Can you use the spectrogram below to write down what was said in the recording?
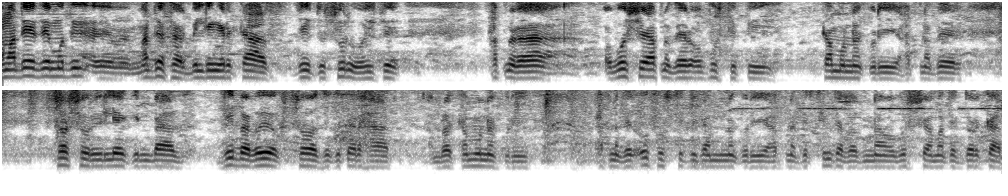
আমাদের যে মাদ্রাসার বিল্ডিংয়ের কাজ যেহেতু শুরু হয়েছে, আপনারা অবশ্যই আপনাদের উপস্থিতি কামনা করি আপনাদের সশরীরে কিংবা যেভাবে হোক সহযোগিতার হাত আমরা কামনা করি, আপনাদের উপস্থিতি কামনা করি, আপনাদের চিন্তা ভাবনা অবশ্যই আমাদের দরকার,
